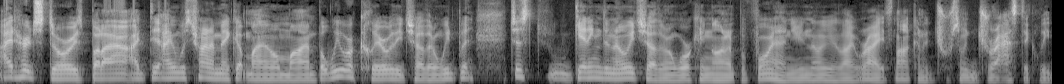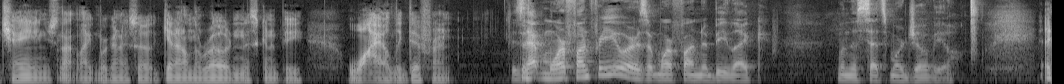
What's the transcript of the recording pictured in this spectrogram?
I'd heard stories, but I I, did, I was trying to make up my own mind. But we were clear with each other, and we'd been just getting to know each other and working on it beforehand. You know, you're like, right, it's not going to something drastically change. It's not like we're going to so get on the road and it's going to be wildly different. Is that more fun for you, or is it more fun to be like when the set's more jovial? Uh,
